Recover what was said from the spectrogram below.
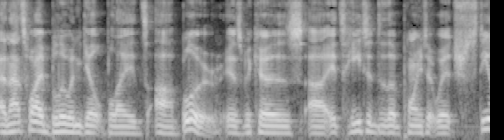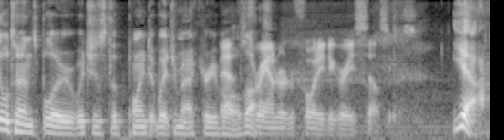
and that's why blue and gilt blades are blue, is because uh, it's heated to the point at which steel turns blue, which is the point at which mercury boils off. 340 degrees Celsius. Yeah,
